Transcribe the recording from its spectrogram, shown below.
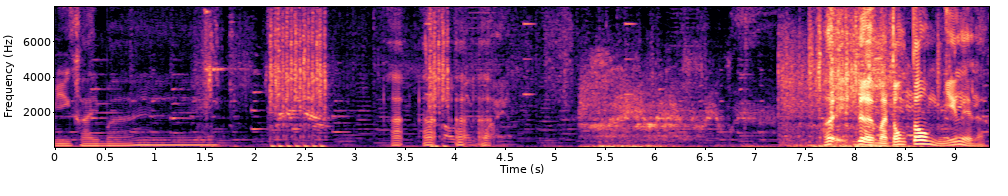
มีใครไหมอะอะอะอะเฮ้ย เดินมาตรงๆอย่างนี้เลยเหรอ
